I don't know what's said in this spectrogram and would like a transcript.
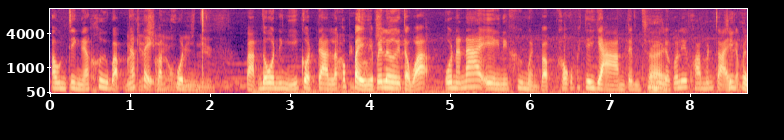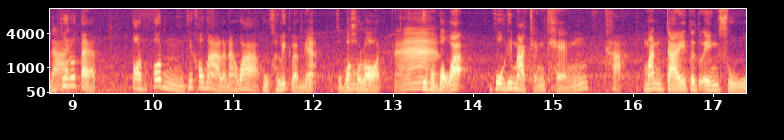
เอาจริงๆนะคือแบบนักเตะบางคน แบบโดนอย่างนี้กดดันแล้วก็เป๋ไปเลย แต่ว่าโอนาน่าเองนี่คือเหมือนแบบเขาก็พยายามเต็มที่ แล้วก็เรียกความมั่นใจจริงกลับผมมาได้พูดตั้งแต่ตอนต้นที่เขามาแล้วนะว่าบุคลิกแบบเนี้ยผมว่าเขารอดอ่าที่ผมบอกว่าพวกที่มาแข็งแข็งค่ะๆมั่นใจตัวตัวเองสูง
